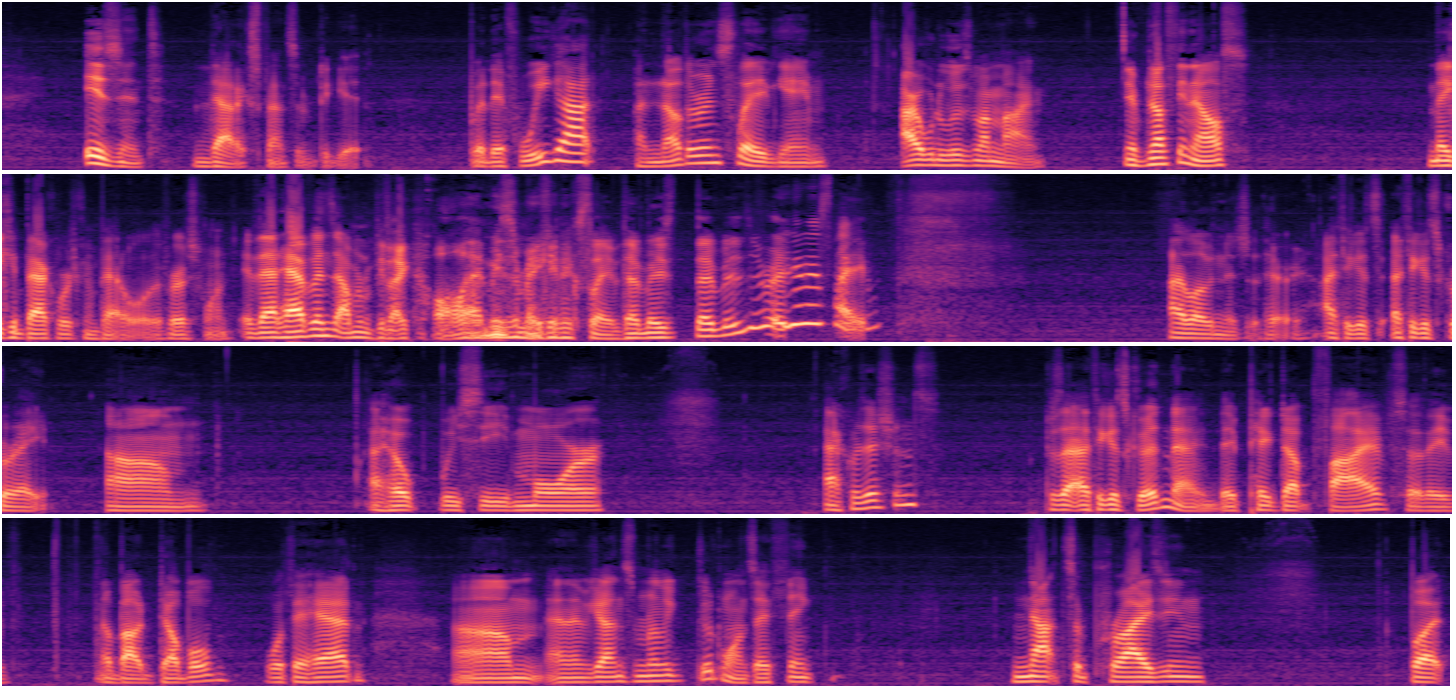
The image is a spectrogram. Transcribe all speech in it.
isn't that expensive to get, but if we got another Enslaved game, I would lose my mind. If nothing else, make it backwards compatible. With the first one. If that happens, I'm gonna be like, oh, that means they're making Enslaved. That means that means they're making Enslaved. I love Ninja Theory. I think it's I think it's great. Um, I hope we see more acquisitions because I think it's good. They, they picked up five, so they've about doubled what they had, um, and they've gotten some really good ones. I think not surprising, but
